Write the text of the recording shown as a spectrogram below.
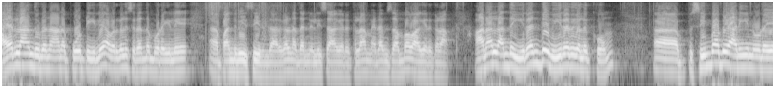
அயர்லாந்துடனான போட்டியிலே அவர்கள் சிறந்த முறையிலே பந்து வீசி இருந்தார்கள் நதன் நெலிஸாக இருக்கலாம் மேடம் ஜம்பாவாக இருக்கலாம். ஆனால் அந்த இரண்டு வீரர்களுக்கும் அஹ், சிம்பாப்வே அணியினுடைய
